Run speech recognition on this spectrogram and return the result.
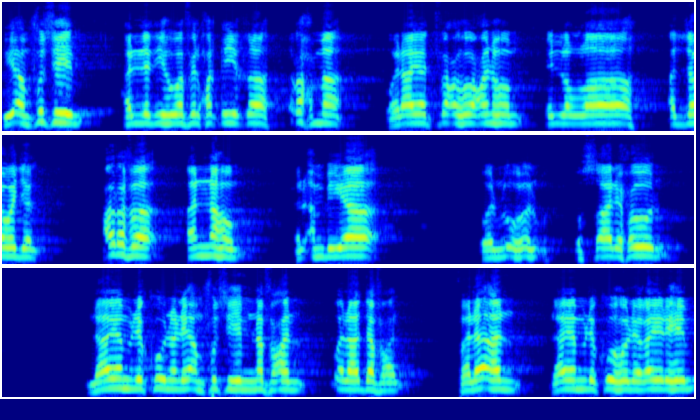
في أنفسهم الذي هو في الحقيقة رحمة ولا يدفعه عنهم إلا الله عز وجل. عرف أنهم الأنبياء والصالحون لا يملكون لأنفسهم نفعا ولا دفعا فلأن لا يملكوه لغيرهم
